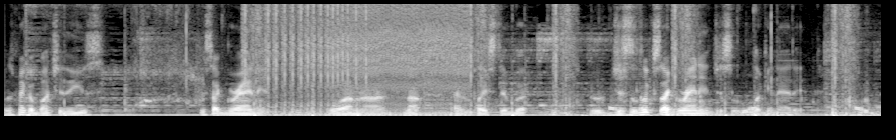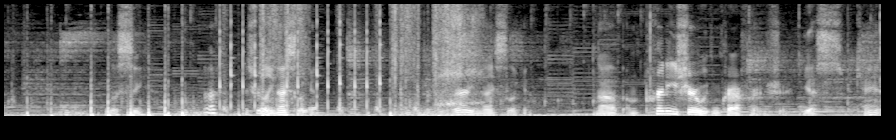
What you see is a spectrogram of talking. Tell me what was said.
let's make a bunch of these. Looks like granite. Well, I'm not not I haven't placed it, but it just looks like granite just looking at it. Let's see. It's really nice looking. Very nice looking. Now, I'm pretty sure we can craft furniture. Yes, we can.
